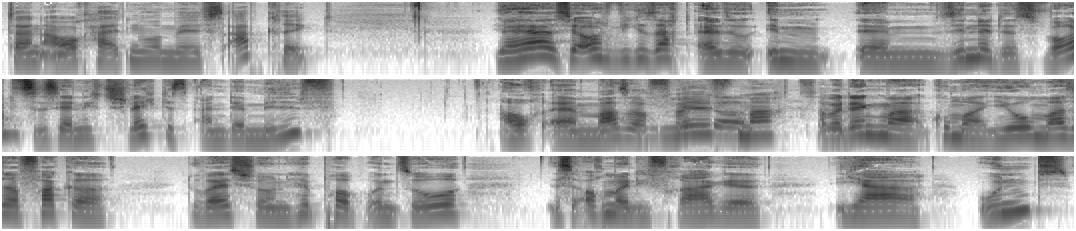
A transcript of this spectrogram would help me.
dann auch halt nur Milfs abkriegt. Ja, ja, ist ja auch, wie gesagt, also im ähm, Sinne des Wortes ist ja nichts Schlechtes an der Milf. Auch äh, Motherfucker. Milf macht's, Aber ja. denk mal, guck mal, yo, Motherfucker, du weißt schon, Hip-Hop und so, ist auch mal die Frage, ja, und?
